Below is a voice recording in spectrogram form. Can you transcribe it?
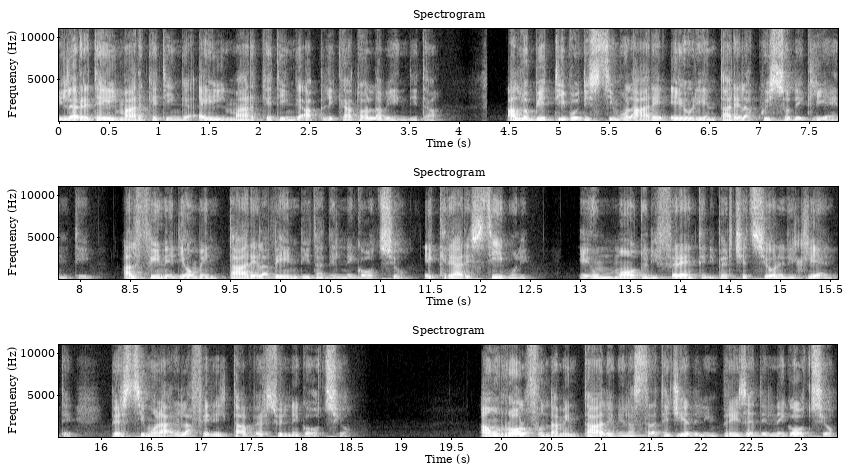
Il retail marketing è il marketing applicato alla vendita. Ha l'obiettivo di stimolare e orientare l'acquisto dei clienti al fine di aumentare la vendita del negozio e creare stimoli e un modo differente di percezione del cliente per stimolare la fedeltà verso il negozio. Ha un ruolo fondamentale nella strategia dell'impresa e del negozio,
